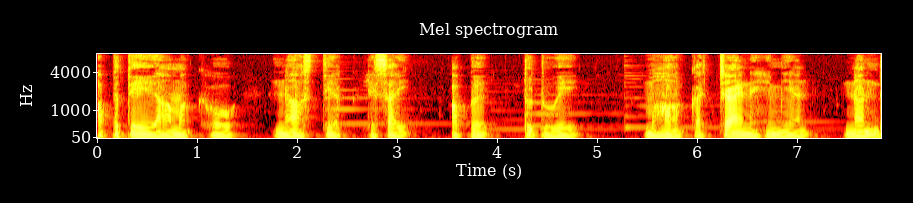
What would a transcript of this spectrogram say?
අපතේ යාමක් හෝ නාස්තියක් ලෙසයි අප තුටුවේ මහා කච්චායන හිමියන් නන්ද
